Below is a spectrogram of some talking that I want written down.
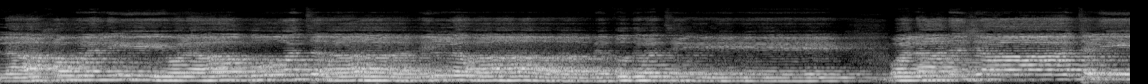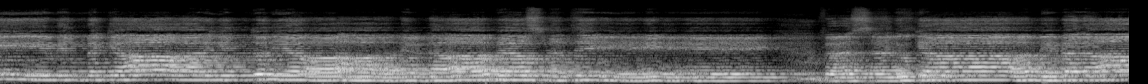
لا حول لي ولا قوة إلا بقدرتي. ولا نجاة لي من مكاره الدنيا إلا بعصمتي. فأسألك ببلاغتي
